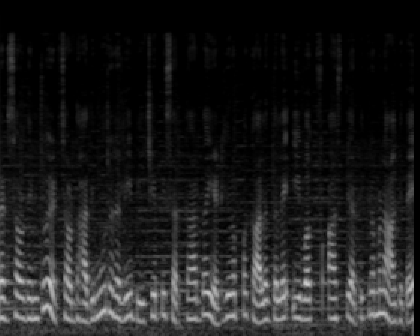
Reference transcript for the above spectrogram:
ಎರಡು ಸಾವಿರದ ಎಂಟು, ಎರಡು ಸಾವಿರದ ಹದಿಮೂರರಲ್ಲಿ ಬಿಜೆಪಿ ಸರ್ಕಾರದ ಯಡಿಯೂರಪ್ಪ ಕಾಲದಲ್ಲೇ ಈ ವಕ್ಫ್ ಆಸ್ತಿ ಅತಿಕ್ರಮಣ ಆಗಿದೆ.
